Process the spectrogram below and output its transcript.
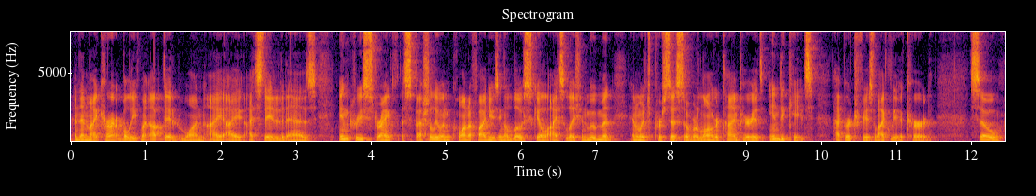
And then my current belief, my updated one, I, I, I stated it as increased strength, especially when quantified using a low skill isolation movement and which persists over longer time periods, indicates hypertrophy has likely occurred. So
